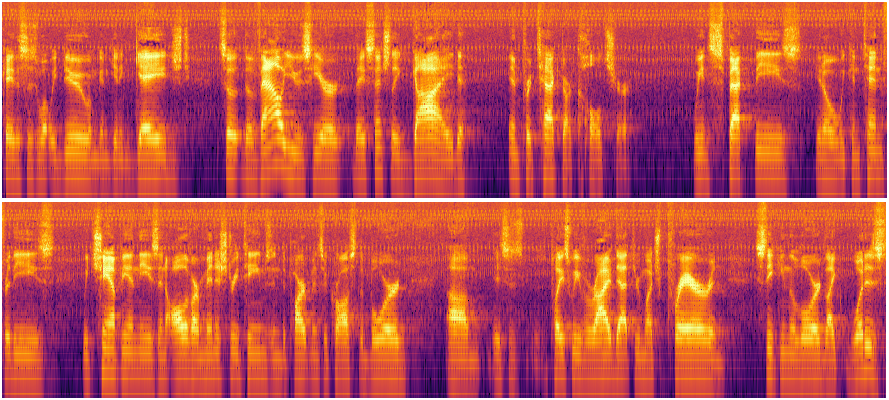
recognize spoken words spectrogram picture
Okay, this is what we do. I'm going to get engaged. So the values here they essentially guide and protect our culture. We inspect these. You know, we contend for these. We champion these in all of our ministry teams and departments across the board. Um, this is a place we've arrived at through much prayer and seeking the Lord. Like, what is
